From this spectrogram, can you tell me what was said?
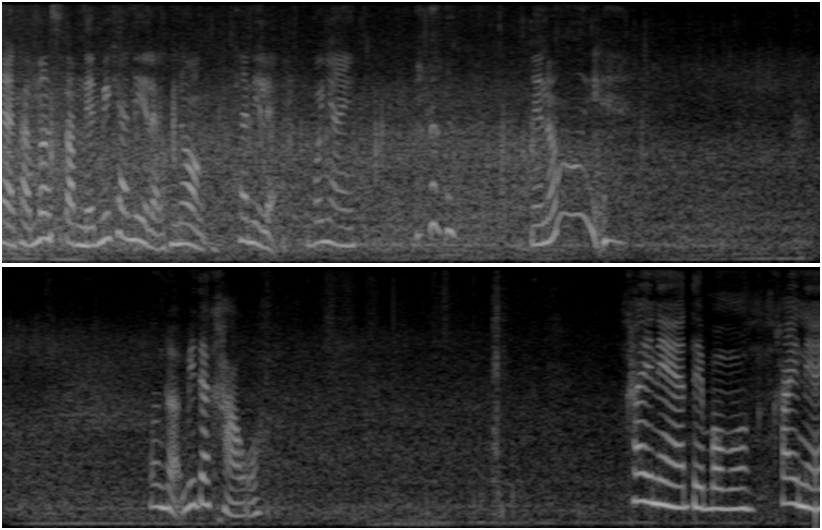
เนี่ยค่ะเมืองสตัมเน็ตมีแค่นี้แหละพี่น้อง แค่นี้แหละบ่ใหญ่ น้อยๆเบิ่งเถอะมีแต่เขาไข่แน่แต่บ่ไข่แน่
